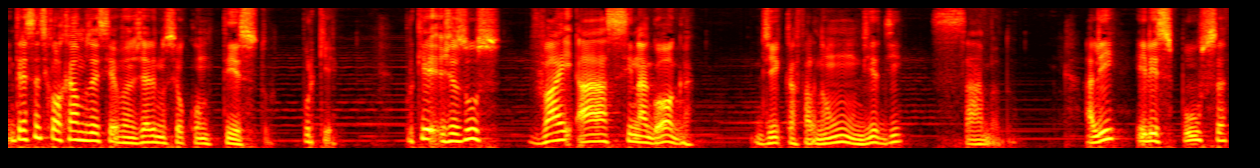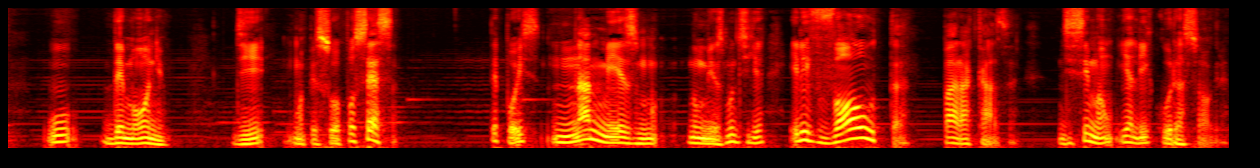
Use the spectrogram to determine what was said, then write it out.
Interessante colocarmos esse Evangelho no seu contexto. Por quê? Porque Jesus vai à sinagoga de Cafarnaum um dia de sábado. Ali ele expulsa o demônio de uma pessoa possessa. Depois, na mesmo, no mesmo dia, ele volta para a casa de Simão e ali cura a sogra.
